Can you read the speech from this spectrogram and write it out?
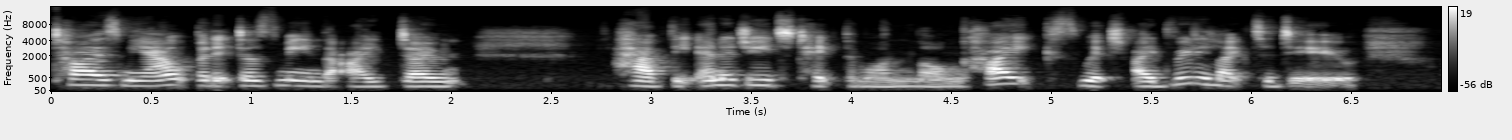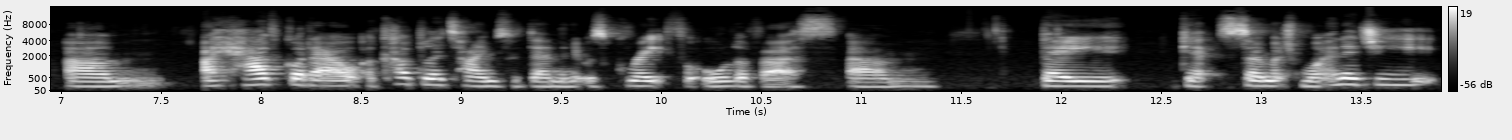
tires me out, but it does mean that I don't have the energy to take them on long hikes, which I'd really like to do. Um, I have got out a couple of times with them, and it was great for all of us. Um, they get so much more energy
